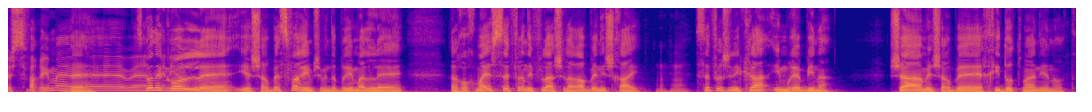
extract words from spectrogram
יש ספרים? אה, ב- ב- אז קודם מניח? כל, אה, יש הרבה ספרים שמדברים על, אה, על חוכמה. יש ספר נפלא של הרב בן איש חי, ספר שנקרא אמרי בינה. שם יש הרבה חידות מעניינות.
